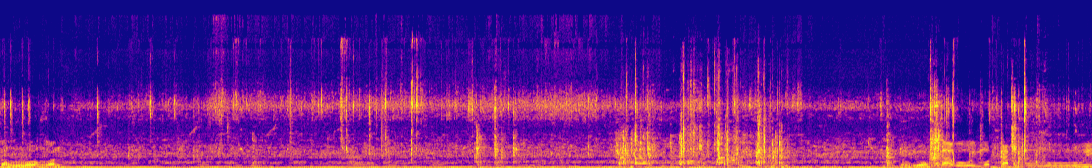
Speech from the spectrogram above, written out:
ต้องล้วงก่อนล้วงได้โอ้ยมดกัดโอ้ย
